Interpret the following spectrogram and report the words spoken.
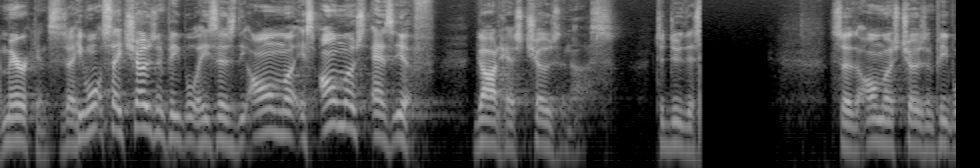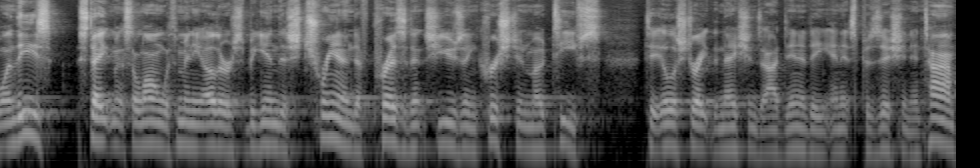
Americans. So he won't say chosen people. He says the almost, it's almost as if God has chosen us to do this. So the almost chosen people. And these statements, along with many others, begin this trend of presidents using Christian motifs to illustrate the nation's identity and its position in time,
